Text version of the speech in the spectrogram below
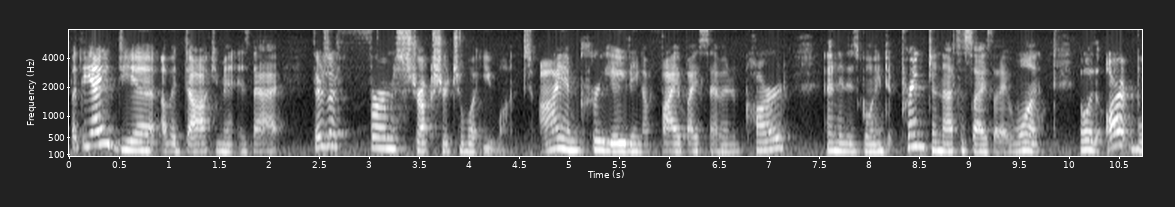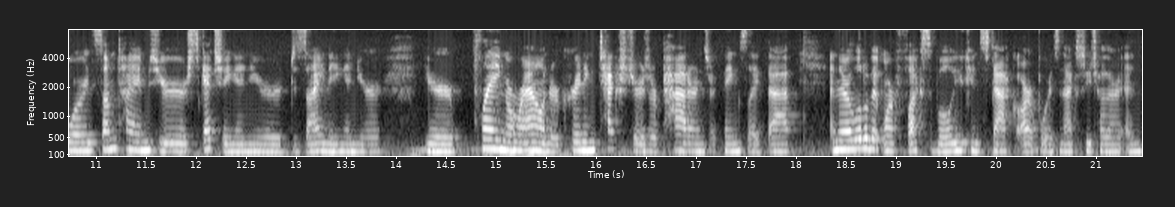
but the idea of a document is that there's a firm structure to what you want. I am creating a 5 by 7 card and it is going to print and that's the size that I want. But with artboard, sometimes you're sketching and you're designing and you're you're playing around or creating textures or patterns or things like that. And they're a little bit more flexible. You can stack artboards next to each other and,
